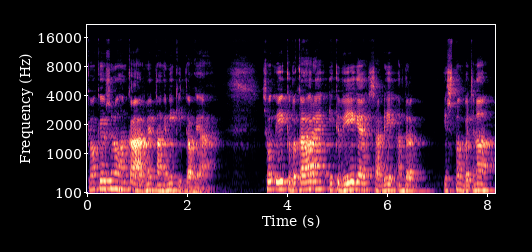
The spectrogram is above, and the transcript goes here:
ਕਿਉਂਕਿ ਉਸ ਨੂੰ ਹੰਕਾਰ ਨੇ ਤੰਗ ਨਹੀਂ ਕੀਤਾ ਹੋਇਆ। ਸੋ ਇਹ ਇੱਕ ਵਿਕਾਰ ਹੈ, ਇੱਕ ਵੇਗ ਹੈ ਸਾਡੇ ਅੰਦਰ, ਇਸ ਤੋਂ ਬਚਣਾ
